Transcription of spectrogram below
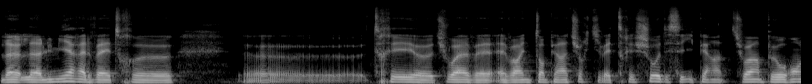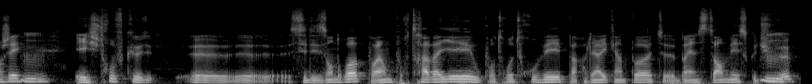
La, la lumière, elle va être euh, euh, très. euh, tu vois, elle va, elle va avoir une température qui va être très chaude et c'est hyper, tu vois, un peu orangé. Mm. Et je trouve que euh, c'est des endroits, par exemple, pour travailler ou pour te retrouver, parler avec un pote, brainstormer ce que tu Mm. veux.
